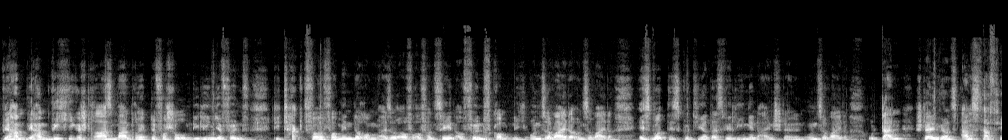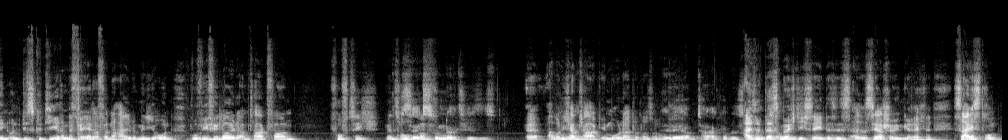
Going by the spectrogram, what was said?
Wir, haben, wir haben wichtige Straßenbahnprojekte verschoben, die Linie 5, die Taktverminderung, also auf, auf von 10 auf 5 kommt nicht und so weiter und so weiter. Es wird diskutiert, dass wir Linien einstellen und so weiter. Und dann stellen wir uns ernsthaft hin und diskutieren eine Fähre für eine halbe Million, wo wie viele Leute am Tag fahren? 50, wenn es hochkommt? 600 hieß es. Äh, aber nicht am Tag, im Monat oder so. Nee, nee, am Tag. Aber das Also das möchte ich sehen. Das ist also sehr schön gerechnet. Sei es drum.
